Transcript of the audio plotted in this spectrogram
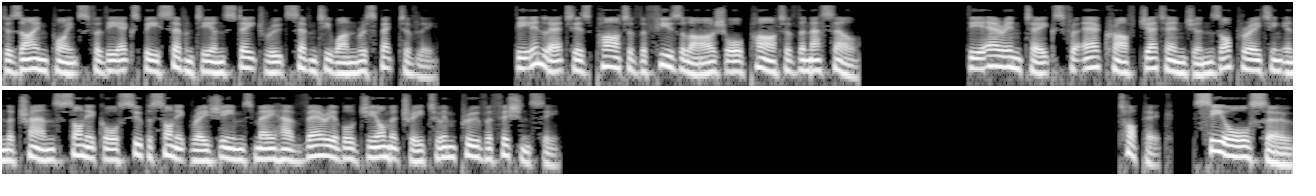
design points for the XB-70 and State Route 71 respectively. The inlet is part of the fuselage or part of the nacelle. The air intakes for aircraft jet engines operating in the trans-sonic or supersonic regimes may have variable geometry to improve efficiency. See also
